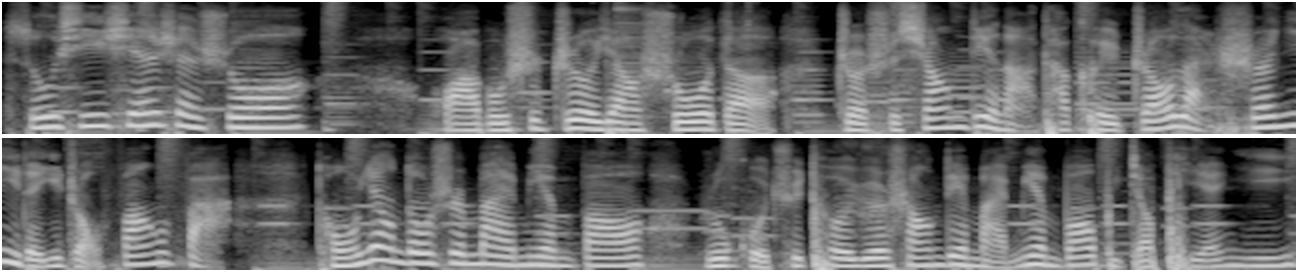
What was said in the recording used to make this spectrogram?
苏西先生说：“话不是这样说的，这是商店啊，它可以招揽生意的一种方法。同样都是卖面包，如果去特约商店买面包比较便宜，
